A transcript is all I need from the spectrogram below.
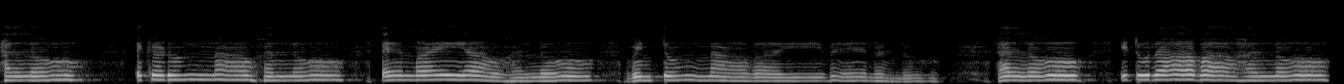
హలో ఎక్కడున్నావు? హలో ఏమయ్యావు? హలో వింటున్నావా ఈ వేళలో? హలో ఇటు రావా? హలో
